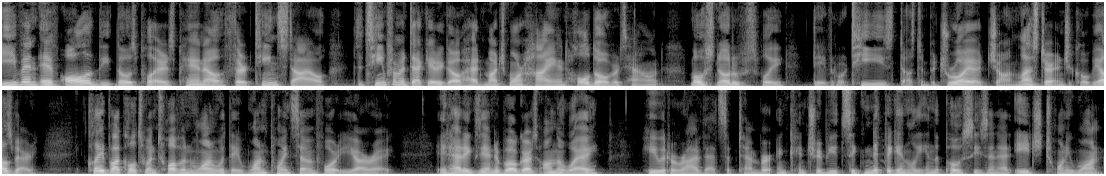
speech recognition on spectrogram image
Even if all of the, those players pan out 13 style, the team from a decade ago had much more high end holdover talent, most noticeably David Ortiz, Dustin Pedroia, Jon Lester, and Jacoby Ellsbury. Clay Buchholz went 12 1 with a 1.74 ERA. It had Xander Bogaerts on the way. He would arrive that September and contribute significantly in the postseason at age 21.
